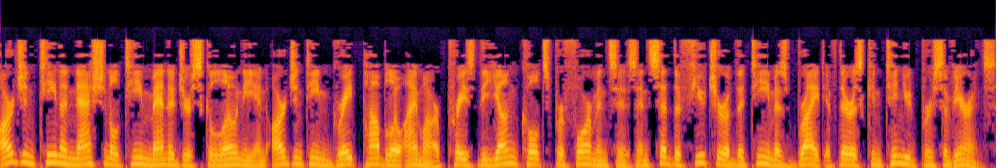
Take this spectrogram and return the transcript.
Argentina national team manager Scaloni and Argentine great Pablo Aimar praised the young Colts' performances and said the future of the team is bright if there is continued perseverance.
